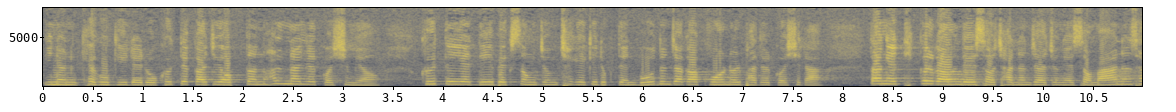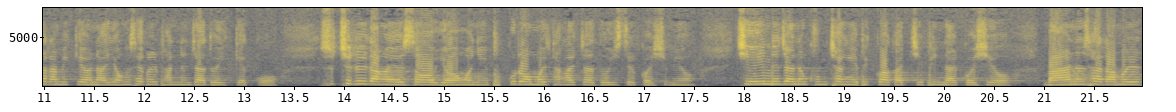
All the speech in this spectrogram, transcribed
이는 개국 이래로 그때까지 없던 환란일 것이며 그때에 내 백성 중 책에 기록된 모든 자가 구원을 받을 것이라. 땅의 티끌 가운데에서 자는 자 중에서 많은 사람이 깨어나 영생을 받는 자도 있겠고 수치를 당하여서 영원히 부끄러움을 당할 자도 있을 것이며 지혜 있는 자는 궁창의 빛과 같이 빛날 것이요 많은 사람을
